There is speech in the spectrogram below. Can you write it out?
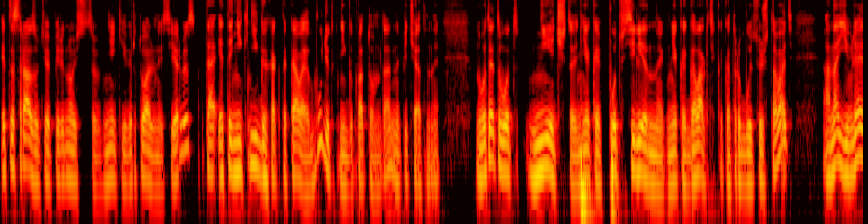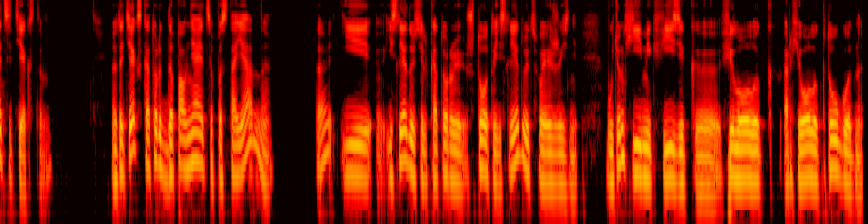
Это сразу у тебя переносится в некий виртуальный сервис. Да, это не книга как таковая. Будет книга потом, да, напечатанная. Но вот это вот нечто, некая подвселенная, некая галактика, которая будет существовать, она является текстом. Но это текст, который дополняется постоянно, да, и исследователь, который что-то исследует в своей жизни, будь он химик, физик, э, филолог, археолог, кто угодно,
